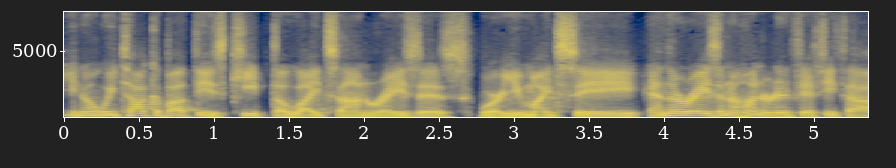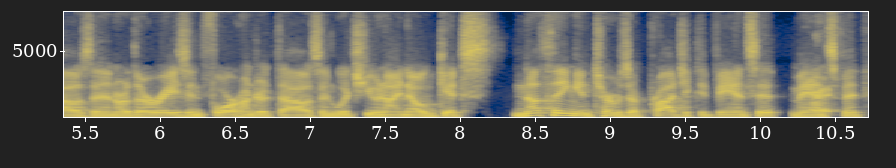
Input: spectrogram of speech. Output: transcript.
you know, we talk about these keep the lights on raises where you might see, and they're raising 150,000 or they're raising 400,000, which you and I know gets nothing in terms of project advancement, right.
